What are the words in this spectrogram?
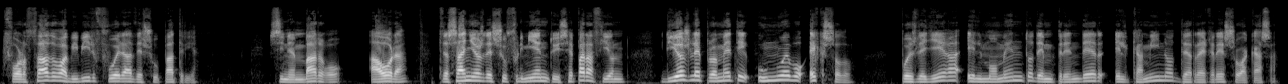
forzado a vivir fuera de su patria. Sin embargo, ahora, tras años de sufrimiento y separación, Dios le promete un nuevo éxodo, pues le llega el momento de emprender el camino de regreso a casa.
